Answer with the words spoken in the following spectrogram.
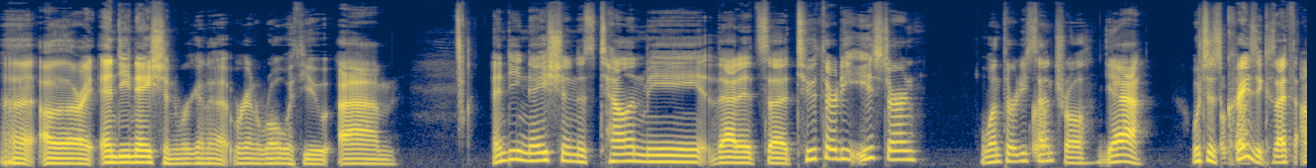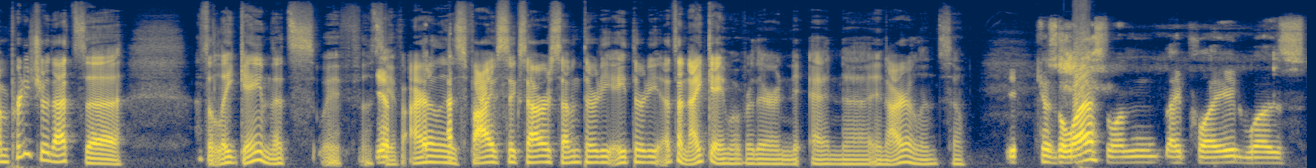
Uh, all right, ND Nation, we're gonna we're gonna roll with you. Um, ND Nation is telling me that it's uh two thirty Eastern, one thirty Central. Yeah, which is Okay. crazy because I th- I'm pretty sure that's uh that's a late game. That's if let's Yep. see if Ireland is five six hours, 7.30, 8.30. That's a night game over there in in uh, in Ireland. So. Because the last one they played was,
